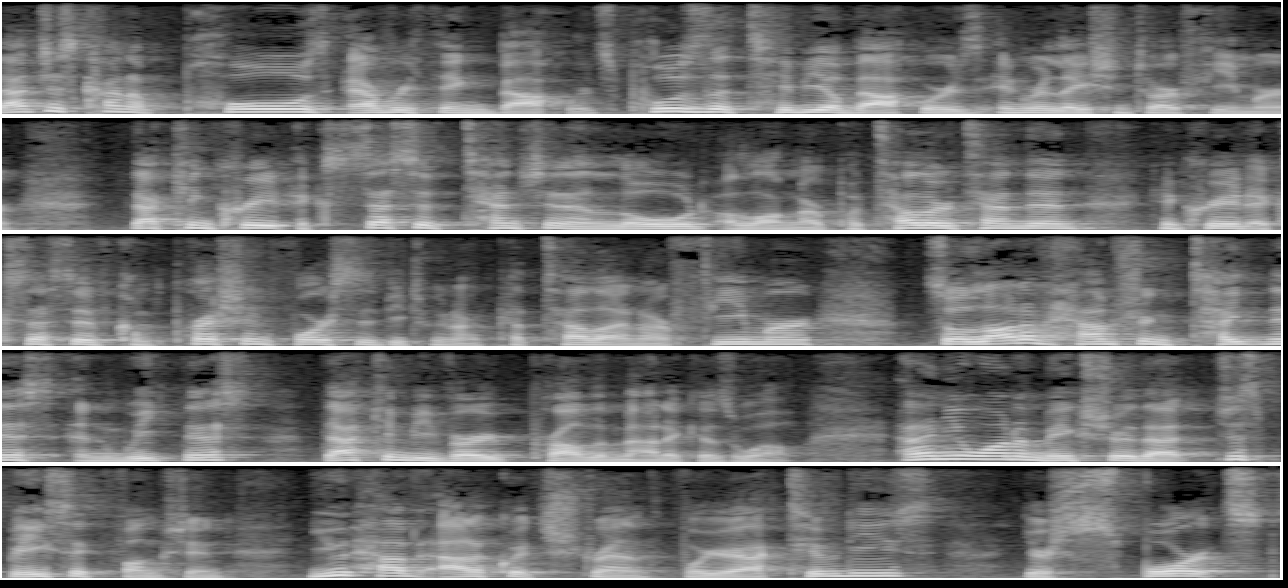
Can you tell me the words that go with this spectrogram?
that just kind of pulls everything backwards, pulls the tibia backwards in relation to our femur. That can create excessive tension and load along our patellar tendon, can create excessive compression forces between our patella and our femur. So, a lot of hamstring tightness and weakness that can be very problematic as well. And you want to make sure that just basic function, you have adequate strength for your activities, your sports,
